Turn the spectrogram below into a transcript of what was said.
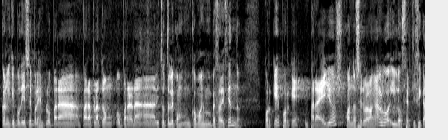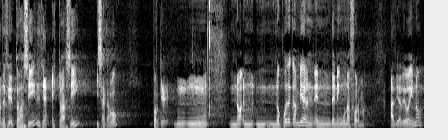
con el que podía ser, por ejemplo, para, para Platón o para Aristóteles, como, como hemos empezado diciendo. ¿Por qué? Porque para ellos, cuando observaban algo y lo certifican, decían esto es así, decían esto es así y se acabó. Porque mm, no, no puede cambiar en- de ninguna forma. A día de hoy no.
